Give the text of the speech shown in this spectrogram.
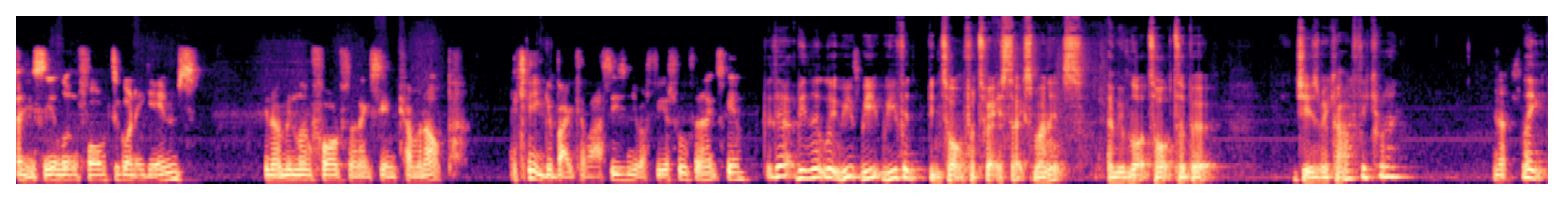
and you say looking forward to going to games. You know, I mean, looking forward to the next game coming up. Can't get back to last season. You were fearful for the next game. But there, I mean, look, we, we, we've had been talking for 26 minutes and we've not talked about James McCarthy coming in. No, Like,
